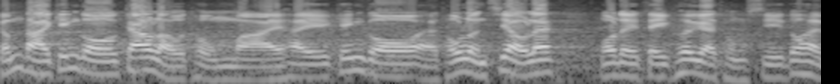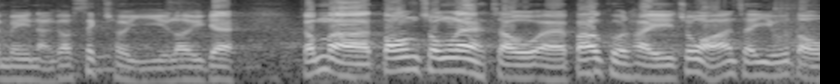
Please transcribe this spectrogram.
咁但係經過交流同埋係經過誒、呃、討論之後呢，我哋地區嘅同事都係未能夠釋除疑慮嘅。咁啊，當中呢，就誒、包括係中環灣仔繞道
